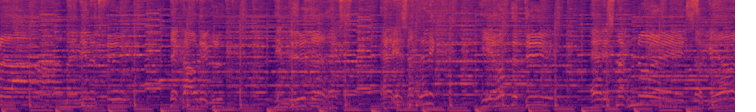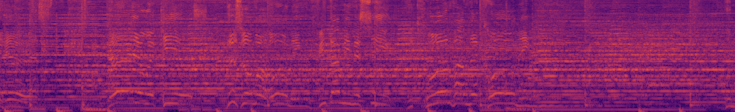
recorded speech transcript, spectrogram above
Vlammen in het vuur, de gouden gloed, in de rest. Er is een licht hier op de deur, er is nog nooit zo geel geweest. De jonge kiers, de zomerhoning, vitamine C, het groen van de koning. Een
